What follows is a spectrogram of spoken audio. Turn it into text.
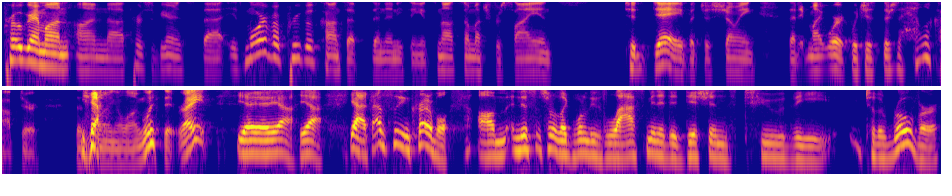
program on on uh, Perseverance that is more of a proof of concept than anything. It's not so much for science today, but just showing that it might work. Which is there's a helicopter that's Yeah. going along with it, right? Yeah, yeah, yeah, yeah, yeah. It's absolutely incredible. Um, and this is sort of like one of these last minute additions to the to the rover.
